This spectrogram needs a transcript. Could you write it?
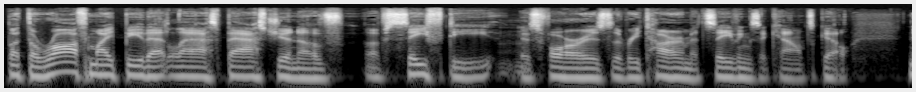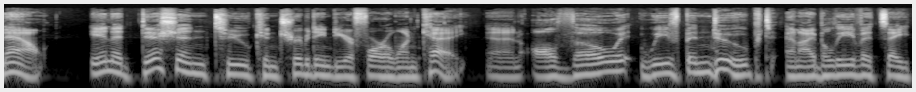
But the Roth might be that last bastion of of safety Mm-hmm. as far as the retirement savings accounts go. Now, in addition to contributing to your 401k, and although we've been duped and I believe it's a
